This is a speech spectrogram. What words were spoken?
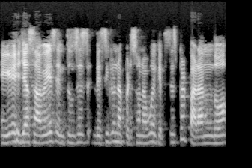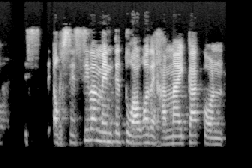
eh, ya sabes, entonces decirle a una persona, güey, que te estés preparando obsesivamente tu agua de Jamaica con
